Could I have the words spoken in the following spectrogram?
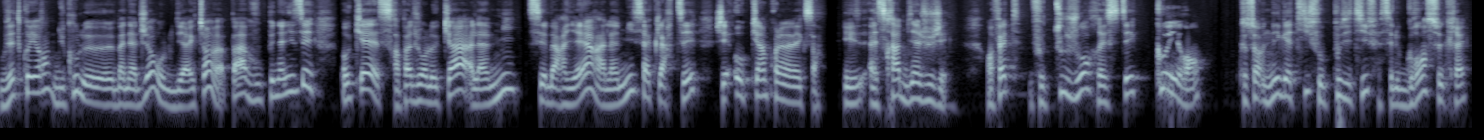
vous êtes cohérent. Du coup, le manager ou le directeur ne va pas vous pénaliser. Ok, ce sera pas toujours le cas. Elle a mis ses barrières, elle a mis sa clarté. J'ai aucun problème avec ça. Et elle sera bien jugée. En fait, il faut toujours rester cohérent, que ce soit négatif ou positif. C'est le grand secret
